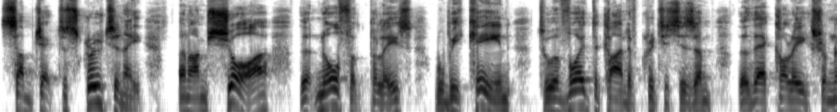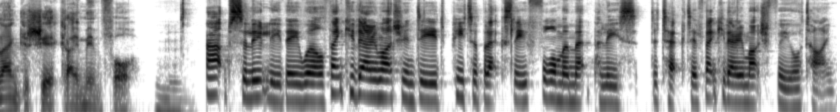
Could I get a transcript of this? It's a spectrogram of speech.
subject to scrutiny. And I'm sure that Norfolk police will be keen to avoid the kind of criticism that their colleagues from Lancashire came in for. Mm. Absolutely, they will. Thank you very much indeed, Peter Bleksley, former Met Police detective. Thank you very much for your time.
